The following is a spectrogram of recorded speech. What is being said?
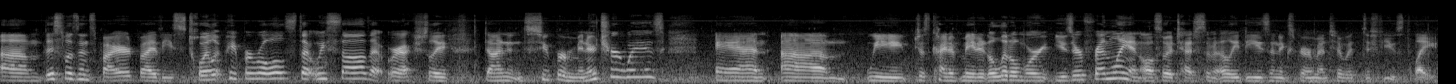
um, this was inspired by these toilet paper rolls that we saw that were actually done in super miniature ways. And um, we just kind of made it a little more user friendly and also attached some LEDs and experimented with diffused light.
